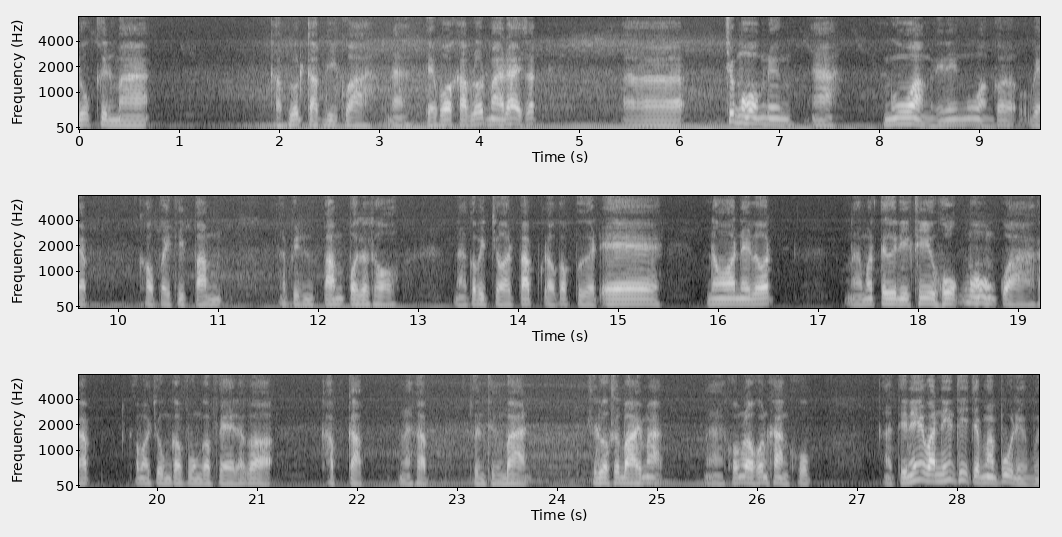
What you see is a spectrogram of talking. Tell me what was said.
ลุกขึ้นมา ขับรถกลับดีกว่านะ แต่พอขับรถมาได้สักชั่วโมงหนึ่งอะง่วงทีนี้ง่วงก็แวบเข้าไปที่ปั๊มนะเป็นปั๊มปตทนะก็ไปจอดปั๊บเราก็เปิดแอร์นอนในรถ นะมาตื่นอีกทีหกโมงกว่าครับ ก็มาชงกาแฟกาแฟแล้วก็ขับกลับนะครับ จนถึงบ้านสะดวกสบายมากนะของเราค่อนข้างครบอะทีนี้วันนี้ที่จะมาพูดเนี่ยผม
